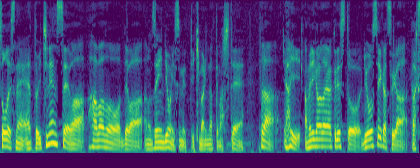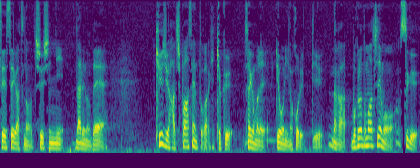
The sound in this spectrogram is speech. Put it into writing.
そうですね、えっと、1年生はハーバードではあの全員寮に住むっていう決まりになってましてただやはりアメリカの大学ですと寮生活が学生生活の中心になるので98%が結局最後まで寮に残るっていうなんか僕の友達でもすぐ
